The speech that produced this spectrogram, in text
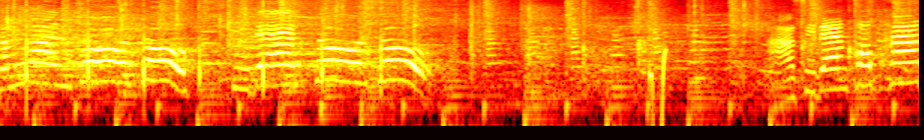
น้ำเงินสู้สู้สีแดงสู้สู้อ่าสีแดงครบ5ข้า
